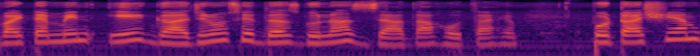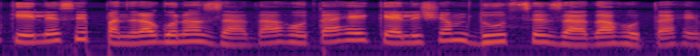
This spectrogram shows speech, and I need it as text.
विटामिन ए गाजरों से 10 गुना ज़्यादा होता है, पोटाशियम केले से 15 गुना ज़्यादा होता है, कैल्शियम दूध से ज़्यादा होता है,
